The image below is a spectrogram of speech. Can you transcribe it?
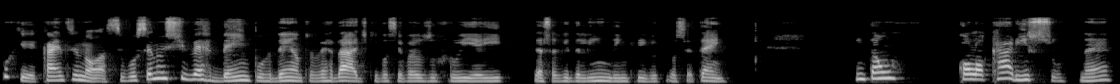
Por quê? Cá entre nós, se você não estiver bem por dentro, é verdade que você vai usufruir aí dessa vida linda e incrível que você tem? Então, colocar isso, né,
